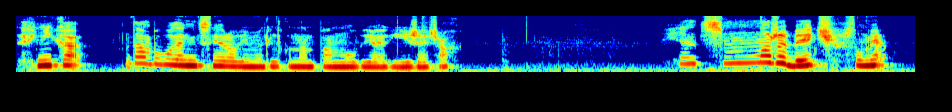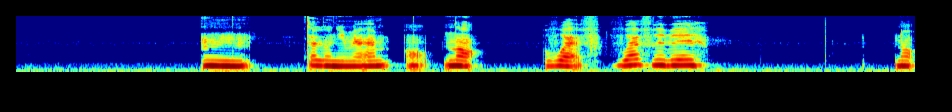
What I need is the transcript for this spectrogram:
Technika. Tam w ogóle nic nie robimy, tylko nam pan mówi o jakichś rzeczach. Więc może być w sumie. Mm, tego nie miałem. O, no. WF. WF by. No.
